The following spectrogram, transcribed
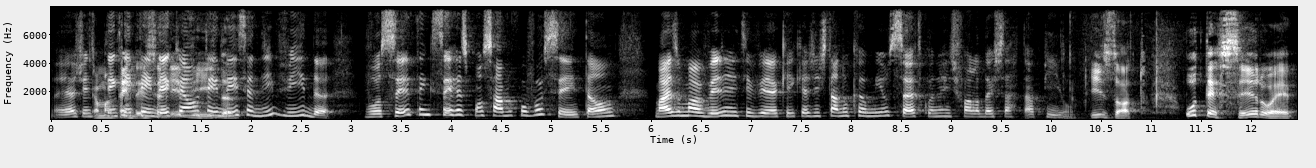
Né? A gente é tem que entender que é uma tendência de vida. Você tem que ser responsável por você. Então, mais uma vez a gente vê aqui que a gente está no caminho certo quando a gente fala da startup IO. Exato. O terceiro é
